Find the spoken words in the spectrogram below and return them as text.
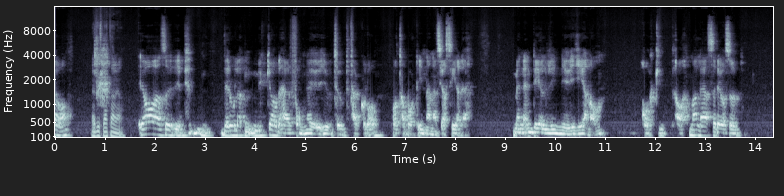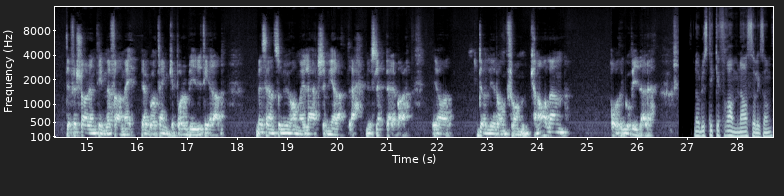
Ja. Du sletter den, ja. Ja, alltså det är roligt att mycket av det här fångar ju Youtube, tack och lov, och tar bort innan ens jag ser det. Men en del rinner ju igenom. Och ja, man läser det och så det förstör en timme för mig. Jag går och tänker på det och blir irriterad. Men sen så nu har man ju lärt sig mer att äh, nu släpper jag det bara. Jag döljer dem från kanalen och går vidare. Når du stikker fram nesa, liksom,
